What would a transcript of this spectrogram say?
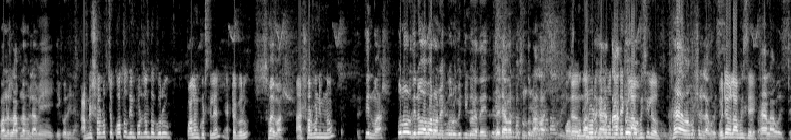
মানে লাভ না হলে আমি ই করি না। আপনি সর্বোচ্চ কতদিন পর্যন্ত গরু পালন করছিলেন একটা গরু? ছয় মাস। আর সর্বনিম্ন? তিন মাস। পনেরো দিনেও আবার অনেক গরু বিক্রি করে দেয় যেটা আমার পছন্দ না হয়। তো পনেরো দিনের মধ্যে হ্যাঁ, এটা কি লাভ হয়েছিল হ্যাঁ অবশ্যই লাভ হয়েছে ওইটাও লাভ হয়েছে হ্যাঁ লাভ হয়েছে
